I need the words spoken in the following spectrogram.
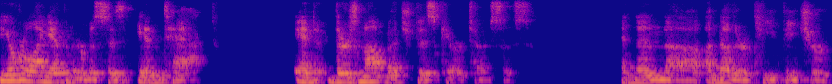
the overlying epidermis is intact. And there's not much dyskeratosis. And then uh, another key feature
